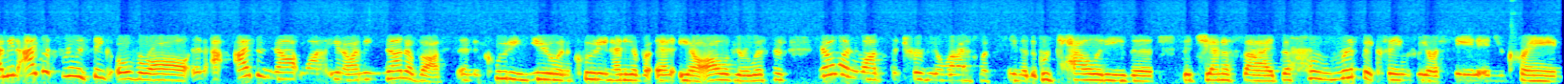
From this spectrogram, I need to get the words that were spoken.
I mean, I just really think overall, and I, I do not want, you know, I mean, none of us, and including you, and including any of, you know, all of your listeners, no one wants to trivialize what's, you know, the brutality, the the genocide, the horrific things we are seeing in Ukraine,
